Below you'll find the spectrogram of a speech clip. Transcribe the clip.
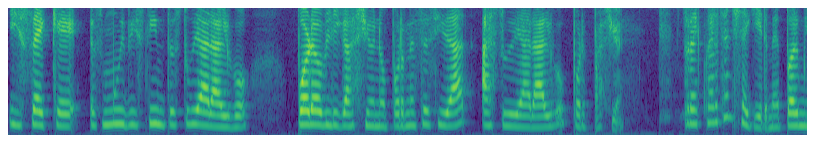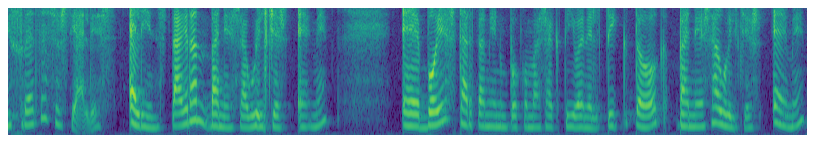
y sé que es muy distinto estudiar algo por obligación o por necesidad a estudiar algo por pasión. Recuerden seguirme por mis redes sociales, el Instagram Vanessa Wilches M. Eh, voy a estar también un poco más activa en el TikTok Vanessa Wilches M.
